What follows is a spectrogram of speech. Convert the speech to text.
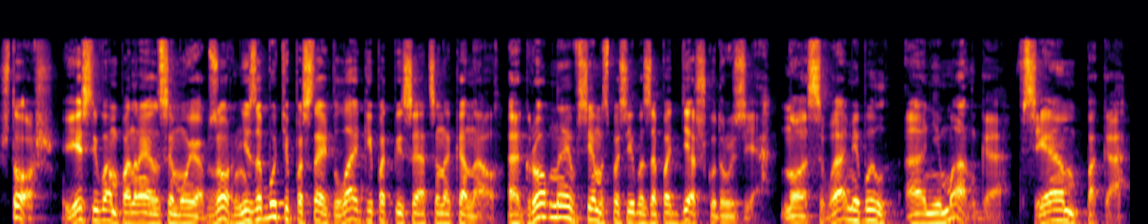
Что ж, если вам понравился мой обзор, не забудьте поставить лайк и подписаться на канал. Огромное всем спасибо за поддержку, друзья. Ну а с вами был Аниманга. Всем пока.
